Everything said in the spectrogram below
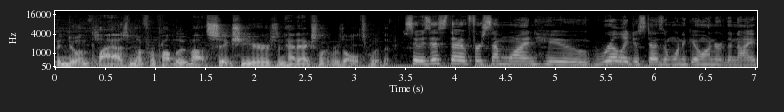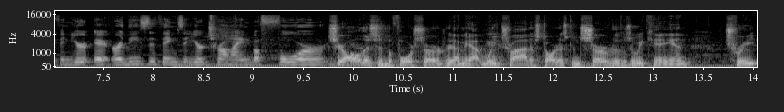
Been doing plasma for probably about six years and had excellent results with it. So is this though for someone who really just doesn't want to go under the knife and you're, are these the things that you're trying before? Sure, all this is before surgery. I mean, I, we try to start as conservative as we can, treat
